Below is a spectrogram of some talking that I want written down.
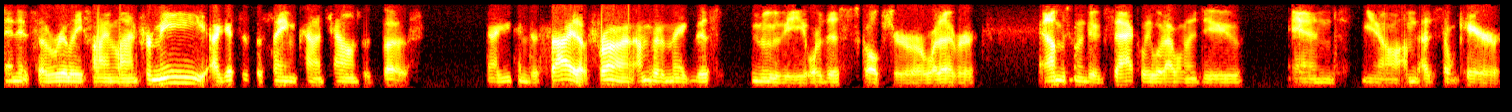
and it's a really fine line. For me, I guess it's the same kind of challenge with both. Now you can decide up front, I'm going to make this movie or this sculpture or whatever, and I'm just going to do exactly what I want to do, and you know, I'm, I just don't care,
